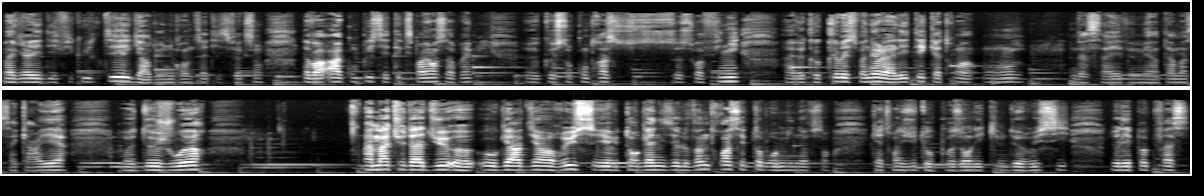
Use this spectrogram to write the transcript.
Malgré les difficultés, il garde une grande satisfaction d'avoir accompli cette expérience après que son contrat se soit fini avec le club espagnol à l'été 91. Dassaev met un terme à sa carrière de joueur. Un match d'adieu euh, au gardien russe est organisé le 23 septembre 1998 opposant l'équipe de Russie de l'époque face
